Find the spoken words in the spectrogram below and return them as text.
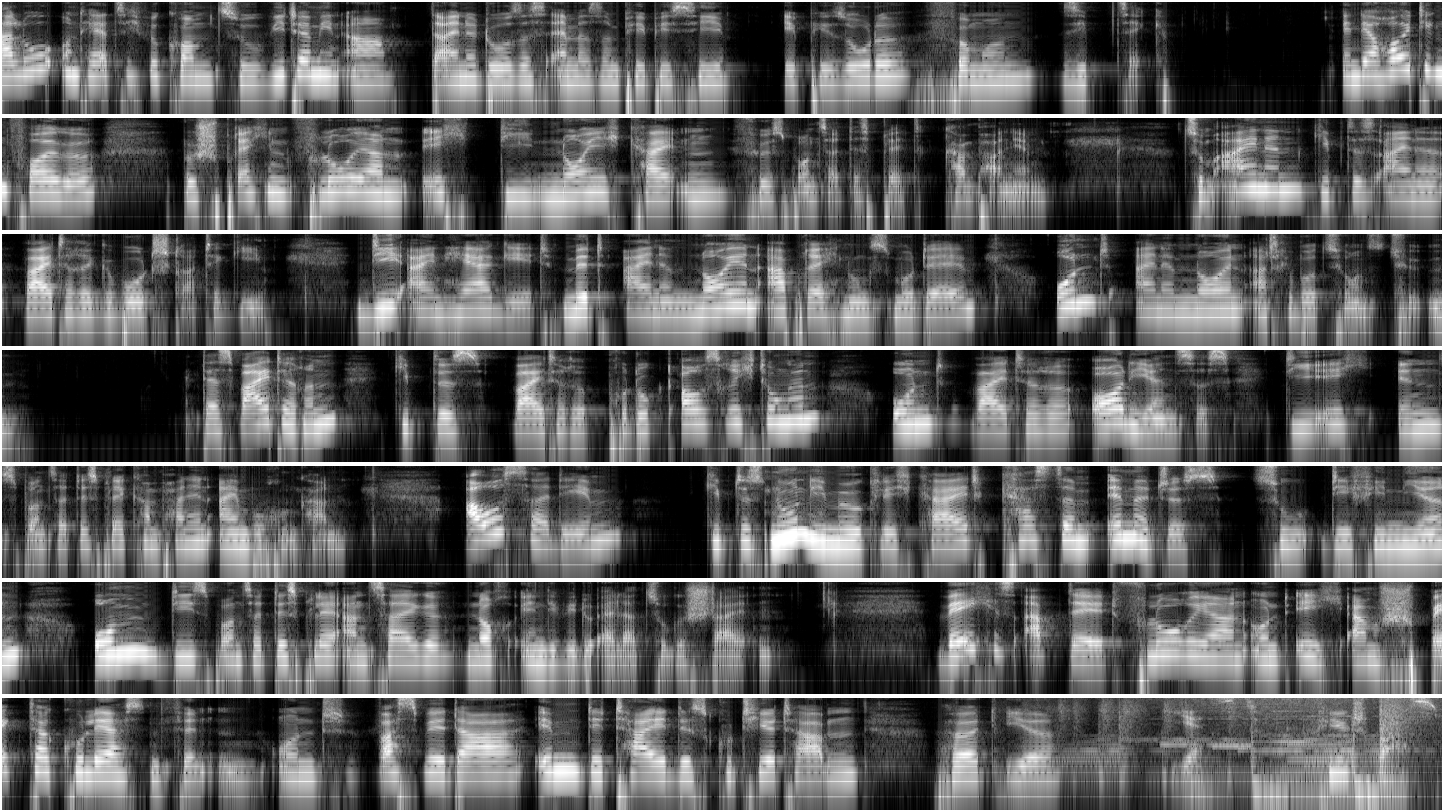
Hallo und herzlich willkommen zu Vitamin A, deine Dosis Amazon PPC, Episode 75. In der heutigen Folge besprechen Florian und ich die Neuigkeiten für Sponsored Display Kampagnen. Zum einen gibt es eine weitere Gebotsstrategie, die einhergeht mit einem neuen Abrechnungsmodell und einem neuen Attributionstypen. Des Weiteren gibt es weitere Produktausrichtungen und weitere Audiences, die ich in Sponsored Display Kampagnen einbuchen kann. Außerdem gibt es nun die Möglichkeit, Custom Images zu definieren, um die Sponsored Display Anzeige noch individueller zu gestalten. Welches Update Florian und ich am spektakulärsten finden und was wir da im Detail diskutiert haben, hört ihr jetzt. Viel Spaß!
